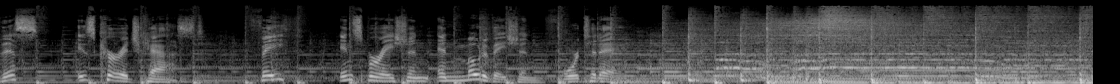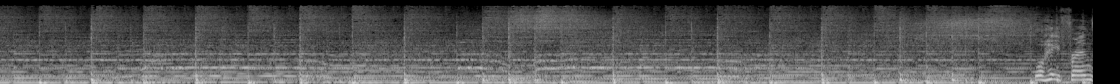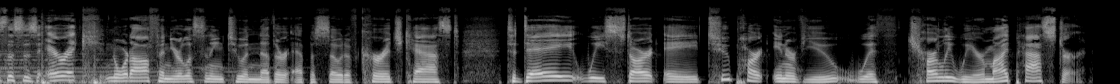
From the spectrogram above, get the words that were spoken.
This is Courage Cast faith, inspiration, and motivation for today. Well, hey, friends, this is Eric Nordhoff, and you're listening to another episode of Courage Cast. Today, we start a two part interview with Charlie Weir, my pastor,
